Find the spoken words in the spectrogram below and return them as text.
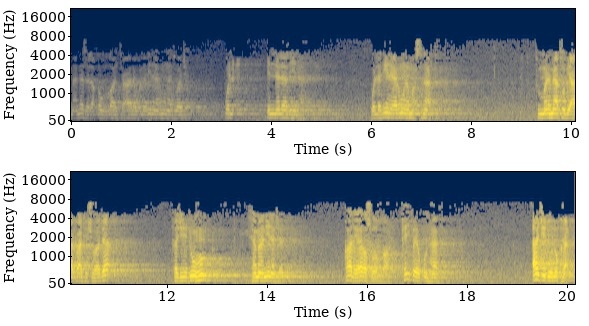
لما نزل قول الله تعالى والذين يرمون أزواجهم. إن الذين والذين يرمون المحصنات ثم لم يأتوا بأربعة شهداء فاجلدوهم ثمانين جلدة. قال يا رسول الله كيف يكون هذا؟ أجد لكع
